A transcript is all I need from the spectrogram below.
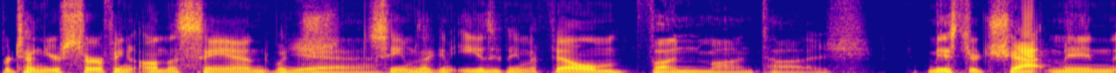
pretend you're surfing on the sand, which Yeah. seems like an easy thing to film. Fun montage. Mr. Chapman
